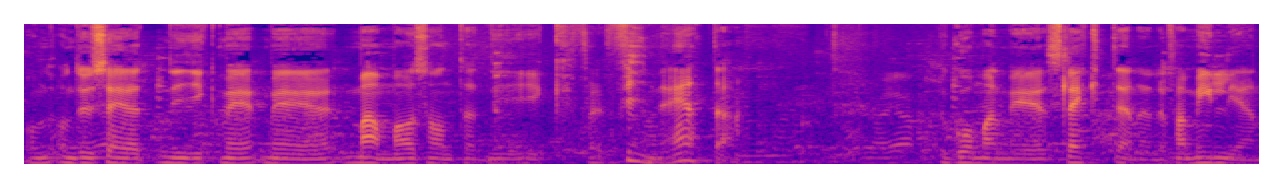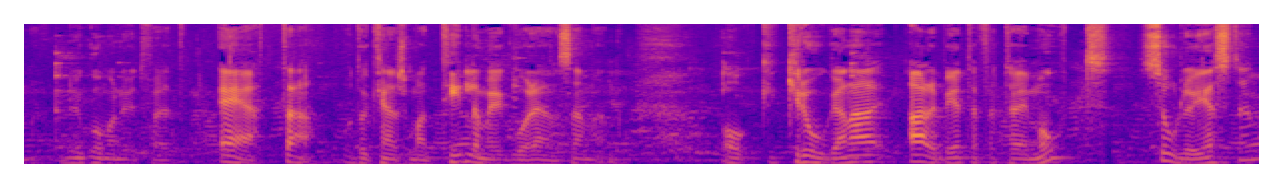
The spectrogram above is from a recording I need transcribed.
Om, om du säger att ni gick med, med mamma och sånt, att ni gick för att finäta. Då går man med släkten eller familjen. Nu går man ut för att äta och då kanske man till och med går ensam. Och krogarna arbetar för att ta emot sologästen.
